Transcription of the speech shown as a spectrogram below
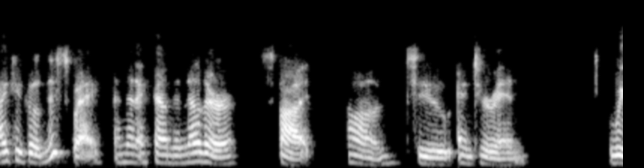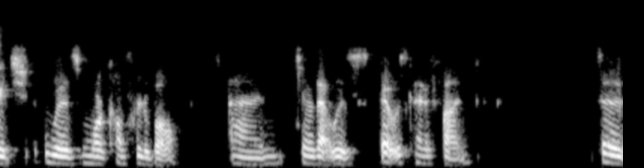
I could go this way. And then I found another spot um, to enter in, which was more comfortable and so that was that was kind of fun so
